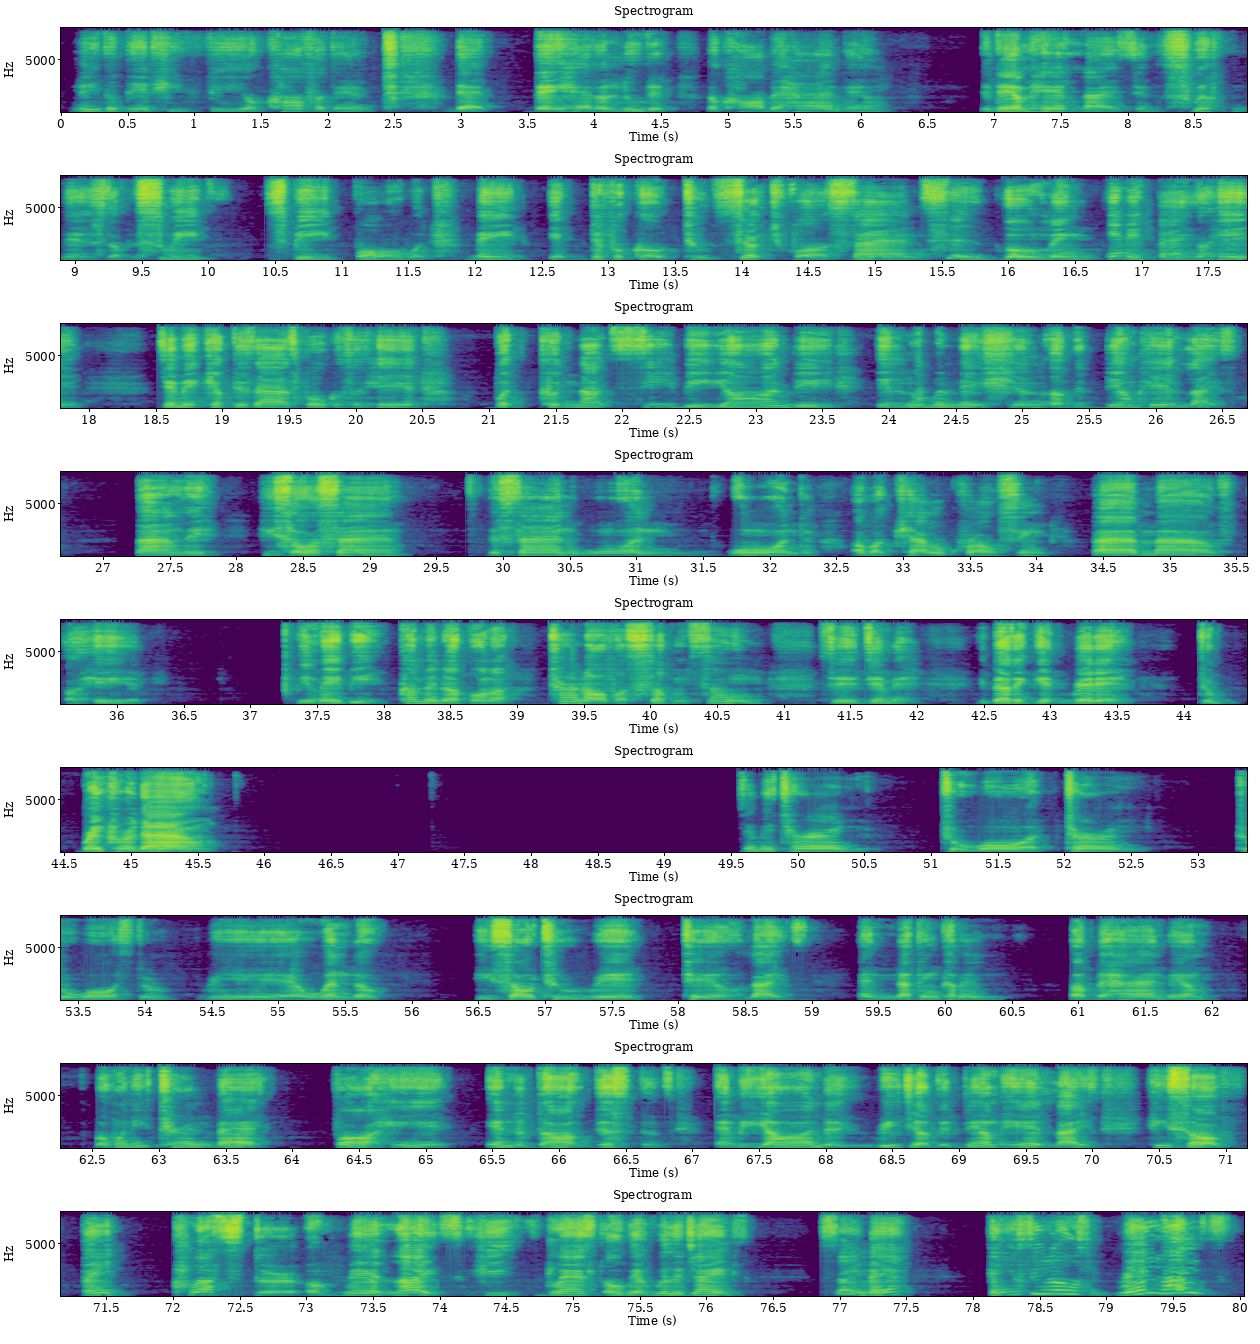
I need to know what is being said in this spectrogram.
Neither did he feel confident that they had eluded the car behind them. The dim headlights and the swiftness of the sweet speed forward made it difficult to search for a sign signaling anything ahead. Jimmy kept his eyes focused ahead, but could not see beyond the illumination of the dim headlights. Finally, he saw a sign. The sign warned, warned of a cattle crossing five miles ahead. We may be coming up on a turnoff or something soon, said Jimmy. You better get ready to brake her down. Jimmy turned toward turned towards the rear window. He saw two red tail lights and nothing coming up behind them. But when he turned back, far ahead in the dark distance and beyond the reach of the dim headlights, he saw a faint cluster of red lights. He glanced over at Willie James. Say, man, can you see those red lights?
